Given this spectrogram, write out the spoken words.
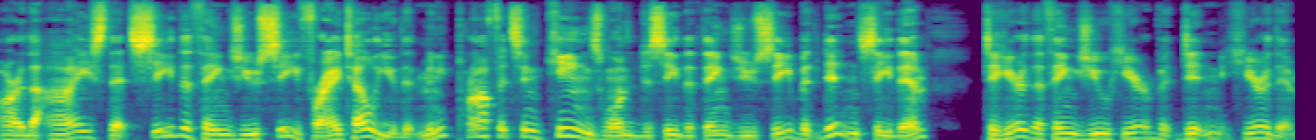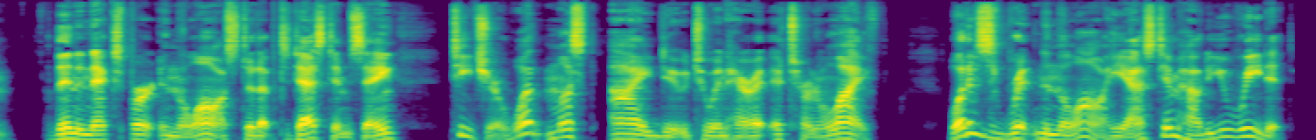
are the eyes that see the things you see, for I tell you that many prophets and kings wanted to see the things you see, but didn't see them, to hear the things you hear, but didn't hear them. Then an expert in the law stood up to test him, saying, Teacher, what must I do to inherit eternal life? What is written in the law? He asked him, How do you read it?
